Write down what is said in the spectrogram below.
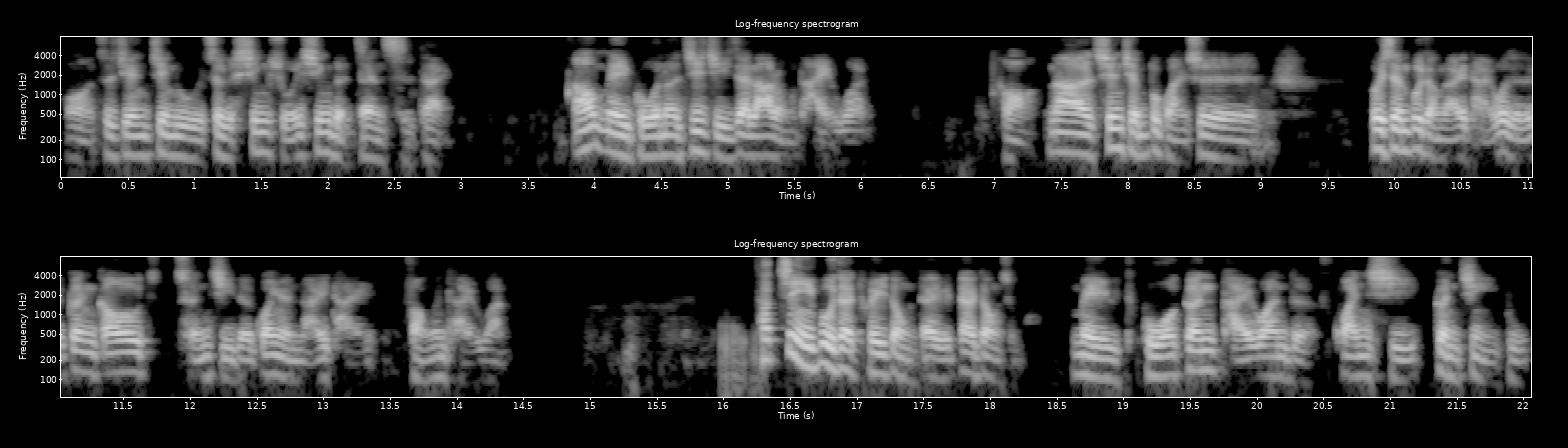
哦之间进入这个新所谓新冷战时代，然后美国呢积极在拉拢台湾，好，那先前不管是卫生部长来台，或者是更高层级的官员来台访问台湾，他进一步在推动带带动什么？美国跟台湾的关系更进一步。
